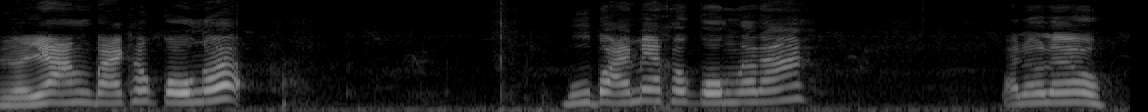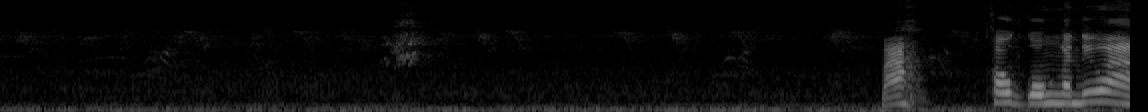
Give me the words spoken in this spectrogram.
เหนื่อยยังไปเข้ากงแล้วบูไปแม่เข้ากงแล้วนะ ไปเร็วๆไปเข้ากงกันดีกว่า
